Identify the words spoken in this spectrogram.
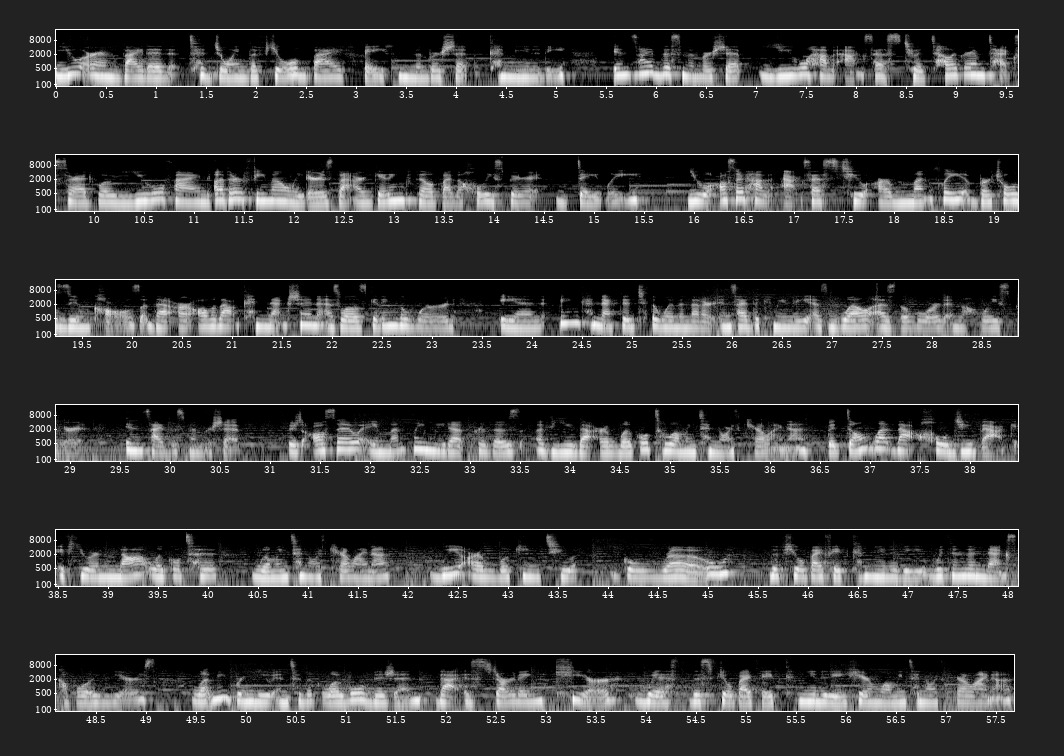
you are invited to join the Fueled by Faith membership community. Inside this membership, you will have access to a Telegram text thread where you will find other female leaders that are getting filled by the Holy Spirit daily. You will also have access to our monthly virtual Zoom calls that are all about connection as well as getting the word and being connected to the women that are inside the community as well as the Lord and the Holy Spirit inside this membership. There's also a monthly meetup for those of you that are local to Wilmington, North Carolina. But don't let that hold you back. If you are not local to Wilmington, North Carolina, we are looking to grow the Fueled by Faith community within the next couple of years. Let me bring you into the global vision that is starting here with this Fueled by Faith community here in Wilmington, North Carolina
